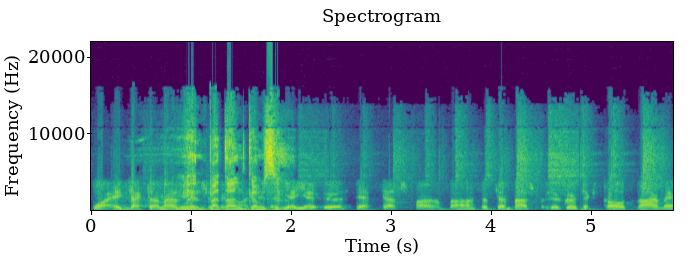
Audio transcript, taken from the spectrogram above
Oui, exactement. Il y a une patente comme ça. Il y, a, une défaite, je pense, en septième match. Le gars est extraordinaire, mais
